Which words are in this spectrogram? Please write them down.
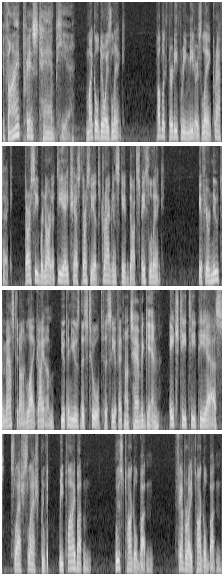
If I press tab here, Michael Doy's link. Public 33 meters link graphic. Darcy Bernard at DHS Darcy at dragonscape.space link. If you're new to Mastodon like I am, you can use this tool to see if any I'll tab again. https slash slash reply button, boost toggle button, favorite toggle button,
